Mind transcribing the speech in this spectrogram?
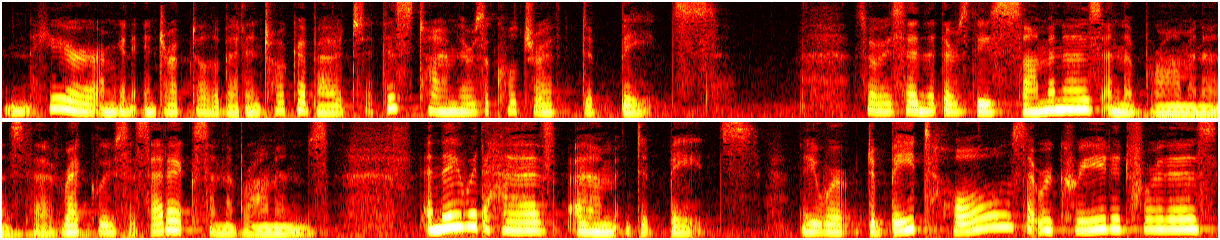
and here I'm going to interrupt a little bit and talk about at this time there was a culture of debates. So I said that there's these samanas and the brahmanas, the recluse ascetics and the brahmins. And they would have um, debates. They were debate halls that were created for this,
